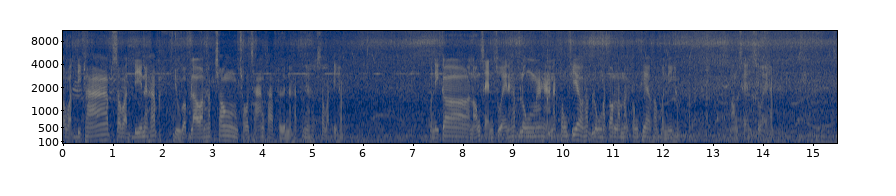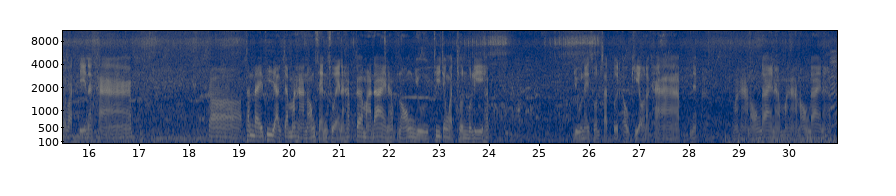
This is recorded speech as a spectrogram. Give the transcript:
สวัสดีครับ สวัสดีนะครับ อยู่กับเรานะครับ ช่องชอช้างพาเพลินนะครับเนี่ยครับสวัสดีครับ วันนี้ก็น้องแสนสวยนะครับ ลงมาหานักท่องเที่ยวครับ ลงมาต้อนรับนักท่องเที่ยวครับ วันนี้ครับ น้องแสนสวยครับ สวัสดีนะครับ ก็ท่านใดที่อยากจะมาหาน้องแสนสวยนะครับ ก็มาได้นะครับ น้องอยู่ที่จังหวัดชนบุรีครับ อยู่ในสวนสัตว์เปิดเขาเขียวนะครับ เนี่ย มาหาน้องได้นะครับ มาหาน้องได้นะครับ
